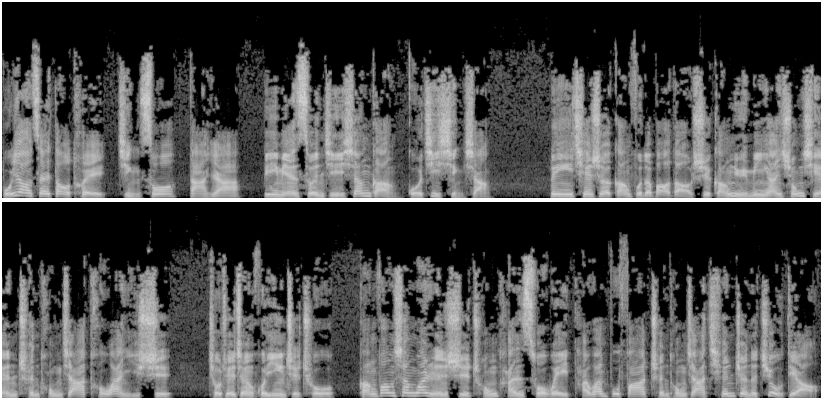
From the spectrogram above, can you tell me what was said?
不要再倒退、紧缩、打压，避免损及香港国际形象。另一牵涉港府的报道是港女命案凶嫌陈同佳投案一事，邱垂正回应指出。港方相关人士重谈所谓台湾不发陈同佳签证的旧调，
